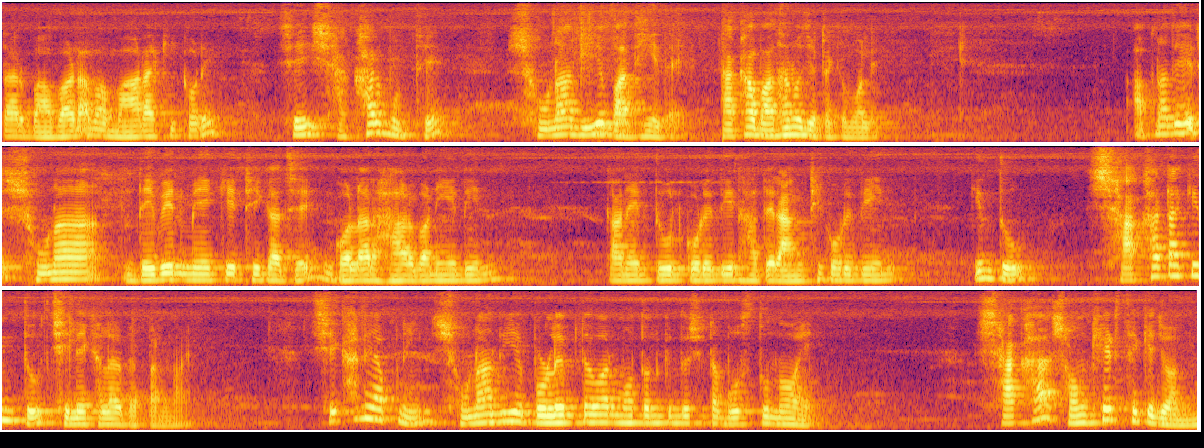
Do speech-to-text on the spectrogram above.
তার বাবারা বা মারা কি করে? সেই শাখার মধ্যে সোনা দিয়ে বাঁধিয়ে দেয়। শাখা বাঁধানো যেটাকে বলে। আপনাদের সোনা দেবেন মেয়েকে ঠিক আছে, গলার হার বানিয়ে দিন, কানের দুল করে দিন, হাতের আংটি করে দিন, কিন্তু শাখাটা কিন্তু ছেলে খেলার ব্যাপার নয়। সেখানে আপনি সোনা দিয়ে প্রলেপ দেওয়ার মতন কিন্তু সেটা বস্তু নয়। শাখা সংখ্যের থেকে জন্ম,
